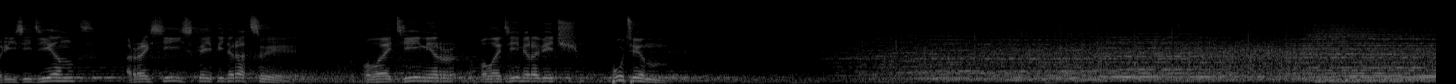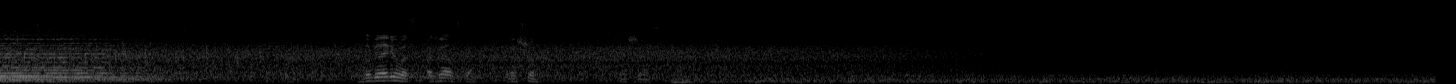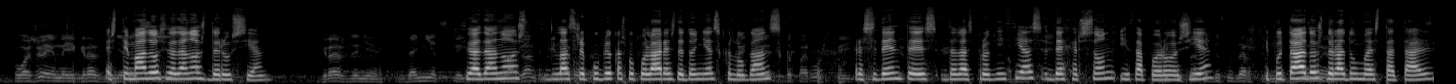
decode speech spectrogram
Президент Российской Федерации Владимир Владимирович Путин. Estimados ciudadanos de Rusia, ciudadanos de las repúblicas populares de Donetsk, y Lugansk, residentes de las provincias de Gerson y Zaporozhye, diputados de la Duma Estatal,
